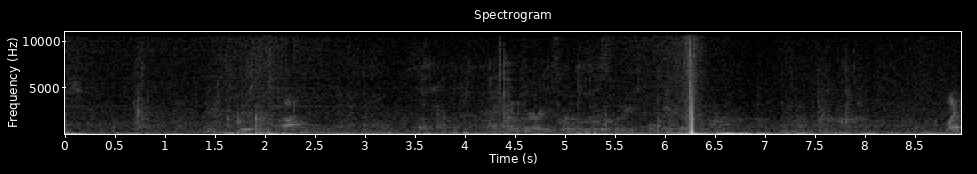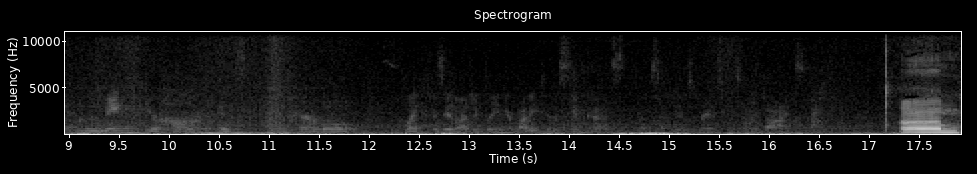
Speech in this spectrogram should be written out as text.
like moving your home is, comparable like physiologically in your body to the same kind of stuff you experience when someone dies. um, I don't know where I heard this, somebody told me that, um, like moving your home is comparable, like physiologically in your body to the same kind of s- that stuff you experience when someone dies. Um,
